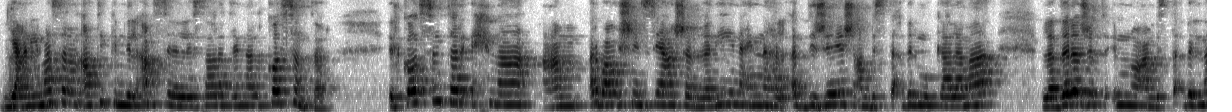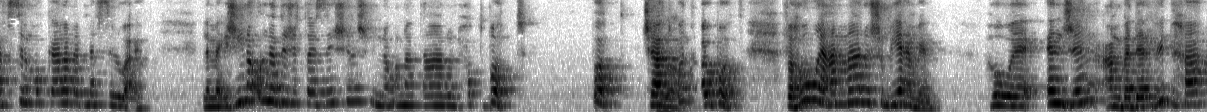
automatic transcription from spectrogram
نعم. يعني مثلا أعطيك من الأمثلة اللي صارت عندنا ال call center ال call center إحنا عم 24 ساعة شغالين عندنا هالقد جيش عم بيستقبل مكالمات لدرجة إنه عم بيستقبل نفس المكالمة بنفس الوقت. لما إجينا قلنا digitization قلنا قلنا؟ تعالوا نحط bot bot chat bot أو bot فهو عماله شو بيعمل؟ هو engine عم بدربها.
